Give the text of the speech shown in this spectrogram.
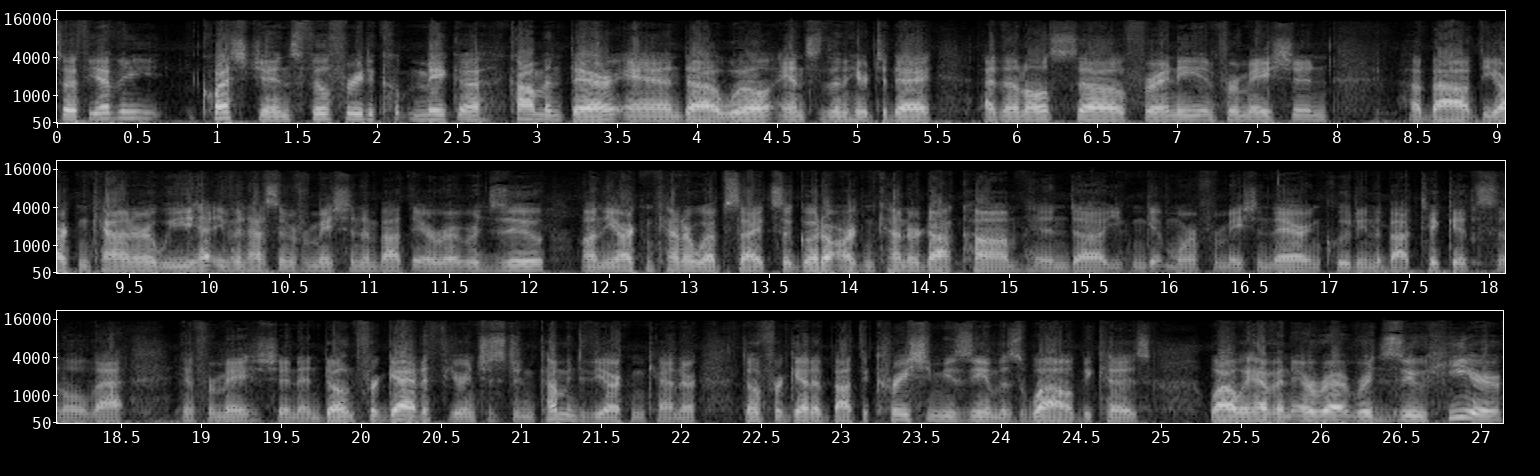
So if you have any questions, feel free to make a comment there, and uh, we'll answer them here today. And then also for any information about the Ark Encounter, we ha- even have some information about the Ararat Zoo on the Ark Encounter website. So go to arkencounter.com, and uh, you can get more information there, including about tickets and all that information. And don't forget, if you're interested in coming to the Ark Encounter, don't forget about the Creation Museum as well, because while we have an Ararat Ridge Zoo here,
